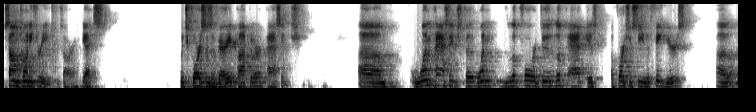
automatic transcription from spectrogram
Psalm 23, I'm sorry, yes, which of course is a very popular passage. Um, one passage to one look forward to look at is, of course, you see the figures. Uh,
